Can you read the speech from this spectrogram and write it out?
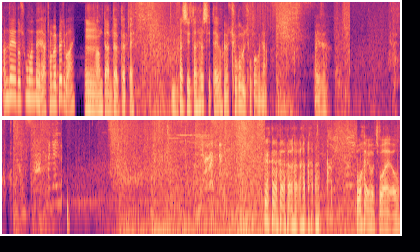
안 돼, 너 죽으면 안 돼. 야, 전멸 빼지 마. 응, 안 빼, 안 빼, 안 빼, 빼. 할수 있다, 할 수 있다, 이거. 그냥 죽으면 죽어, 그냥. 나이스. 좋아요, 좋아요.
